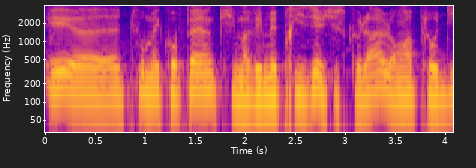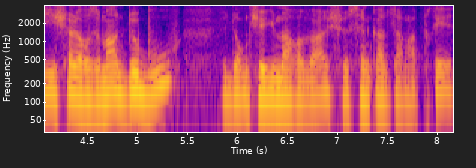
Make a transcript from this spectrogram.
et tous mes copains qui m'avaient méprisé jusque-là l'ont applaudi chaleureusement debout. Et donc j'ai eu ma revanche 50 ans après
